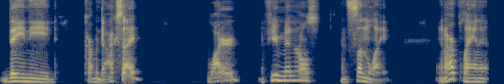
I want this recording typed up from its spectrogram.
They need carbon dioxide, water, a few minerals, and sunlight. And our planet,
